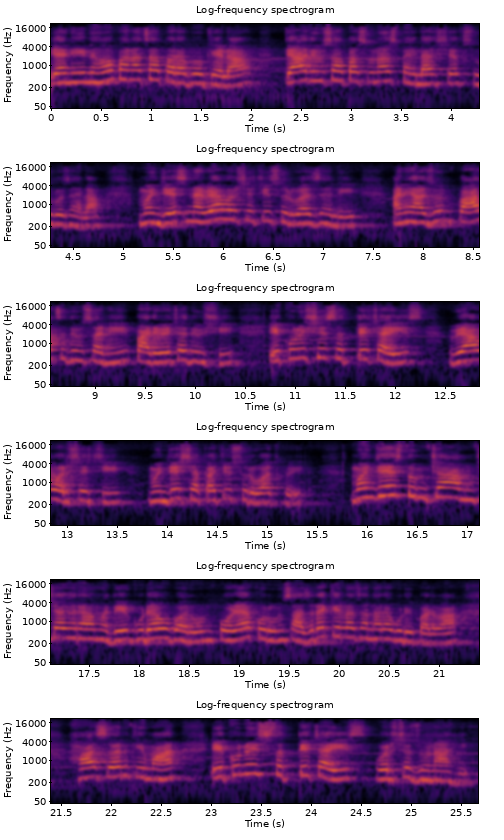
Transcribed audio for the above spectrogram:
यांनी नहपानाचा पराभव केला त्या दिवसापासूनच पहिला शक सुरू झाला. म्हणजेच नव्या वर्षाची सुरुवात झाली आणि अजून पाच दिवसांनी पाडव्याच्या दिवशी एकोणीसशे सत्तेचाळीस व्या वर्षाची म्हणजे शकाची सुरुवात होईल. म्हणजेच तुमच्या आमच्या घरामध्ये गुढ्या उभारून पोळ्या करून साजरा केला जाणारा गुढीपाडवा हा सण किमान एकोणीस सत्तेचाळीस वर्ष जुना आहे.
